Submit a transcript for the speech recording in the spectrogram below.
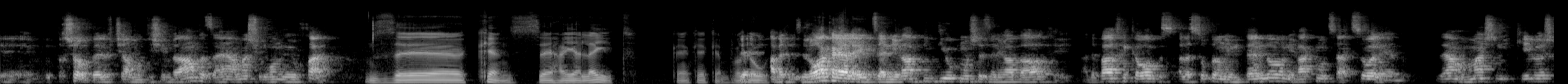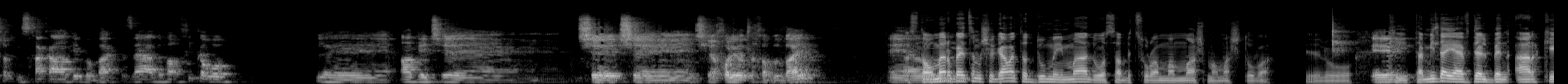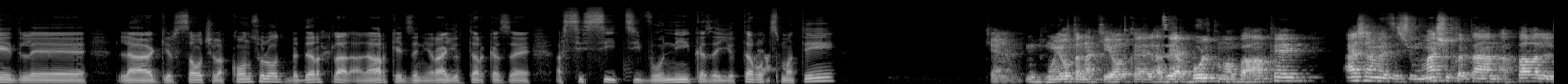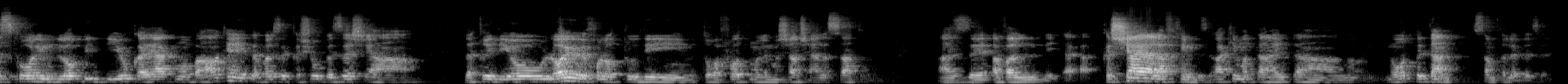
אה, תחשוב, ב-1994 זה היה משהו מאוד מיוחד. זה, כן, זה היה להיט. כן, כן, כן, בוודאות. אבל זה לא רק היה להיט, זה נראה בדיוק כמו שזה נראה בארקייד. הדבר הכי קרוב על הסופר נינטנדו נראה כמו צעצוע לידו. זה היה ממש כאילו יש לך את משחק הארקייד בבית, זה היה הדבר הכי קרוב לארקייד ש... ש... ש... שיכול להיות לך בבית. אז אתה אומר בעצם שגם את הדו מימד הוא עשה בצורה ממש ממש טובה. כאילו, אה, כי תמיד היה הבדל בין ארקייד לגרסאות של הקונסולות, בדרך כלל על הארקייד זה נראה יותר כזה עסיסי, צבעוני כזה, יותר עוצמתי. כן, עם דמויות ענקיות כאלה, אז היה בול כמו בארקייד, היה שם איזשהו משהו קטן, ה parallax scrolling לא בדיוק היה כמו בארקייד, אבל זה קשור בזה שה-3DO לא היו יכולות 2D מטורפות כמו למשל שהיה לסאטורן. אז, אבל קשה היה להבחין בזה, רק אם אתה היית מאוד פדנט שמת לב לזה.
